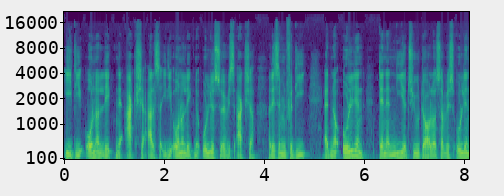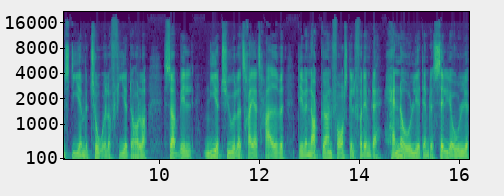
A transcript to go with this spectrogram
i de underliggende aktier, altså i de underliggende olieservice-aktier. Og det er simpelthen fordi, at når olien den er 29 dollar, så hvis olien stiger med 2 eller 4 dollar, så vil 29 eller 33, det vil nok gøre en forskel for dem, der handler olie, dem, der sælger olie,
